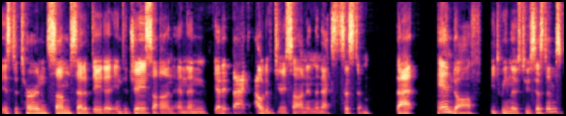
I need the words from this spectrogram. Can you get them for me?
is to turn some set of data into JSON and then get it back out of JSON in the next system. That handoff between those two systems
